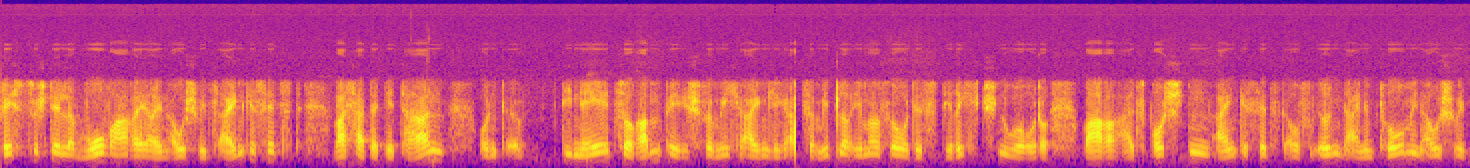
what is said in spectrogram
festzustellen, wo war er in Auschwitz eingesetzt, was hat er getan und äh, die Nähe zur Rampe ist für mich eigentlich als Ermittler immer so das, die Richtschnur oder war er als Posten eingesetzt auf irgendeinem Turm in Auschwitz,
